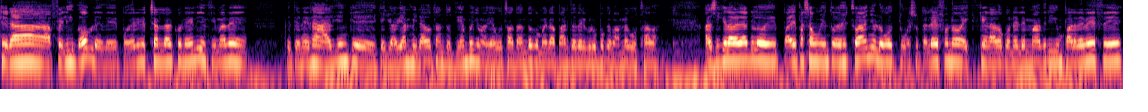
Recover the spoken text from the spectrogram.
era feliz doble de poder charlar con él y encima de, de tener a alguien que, que, yo había admirado tanto tiempo y que me había gustado tanto como era parte del grupo que más me gustaba. Así que la verdad que lo he, he pasado muy bien todos estos años, luego tuve su teléfono, he quedado con él en Madrid un par de veces,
